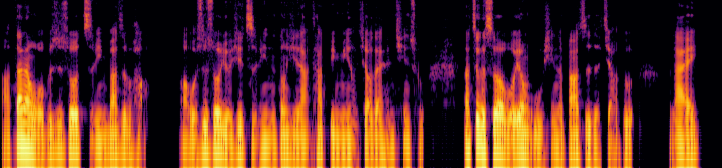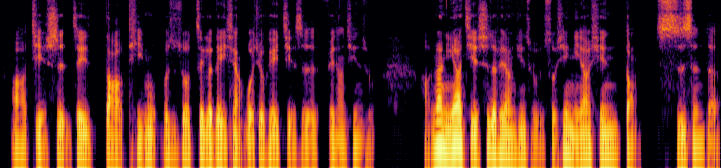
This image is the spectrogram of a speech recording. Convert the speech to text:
啊，当然我不是说子平八字不好，啊，我是说有些子平的东西啊，它并没有交代很清楚。那这个时候我用五行的八字的角度来啊解释这一道题目，或是说这个类象，我就可以解释得非常清楚。好，那你要解释得非常清楚，首先你要先懂食神的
